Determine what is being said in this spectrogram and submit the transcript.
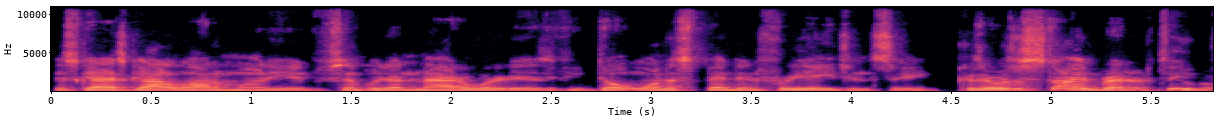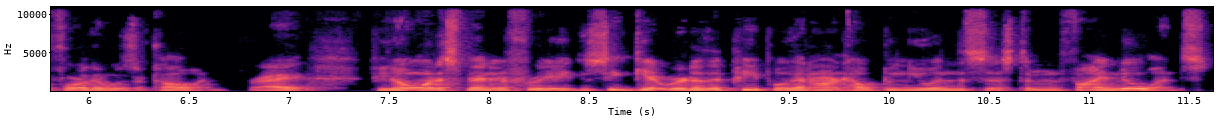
this guy's got a lot of money and simply doesn't matter what it is. If you don't want to spend in free agency, because there was a Steinbrenner too before there was a Cohen, right? If you don't want to spend in free agency, get rid of the people that aren't helping you in the system and find new ones.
